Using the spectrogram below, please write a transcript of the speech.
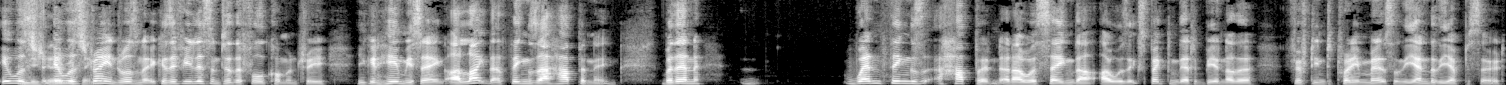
It was it did was strange, wasn't it? Because if you listen to the full commentary, you can hear me saying, "I like that things are happening," but then when things happened, and I was saying that, I was expecting there to be another fifteen to twenty minutes on the end of the episode,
